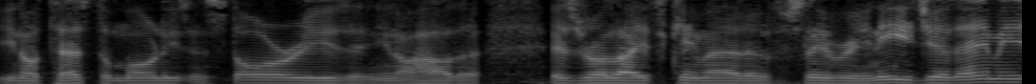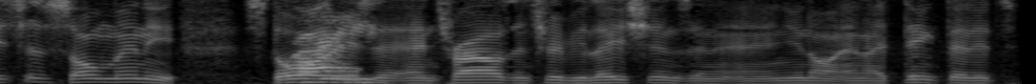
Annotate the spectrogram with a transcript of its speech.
you know testimonies and stories and you know how the Israelites came out of slavery in Egypt. I mean, it's just so many stories right. and, and trials and tribulations and and you know and I think that it's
